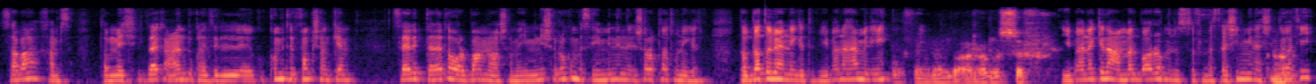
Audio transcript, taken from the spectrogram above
7 5 طب ماشي. ده كان عنده كانت قيمة ال function كام؟ سالب 3 و4 من 10 ما يهمنيش الرقم بس يهمني إن الإشارة بتاعته negative طب ده طلع negative يبقى أنا هعمل إيه؟ وفعلا بقرب من الصفر. يبقى أنا كده عمال بقرب من الصفر. بس هشيل مين؟ هشيل آه. دلوقتي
